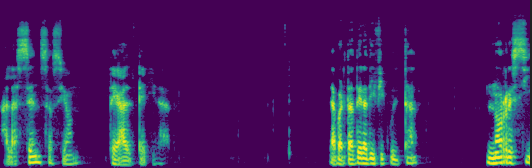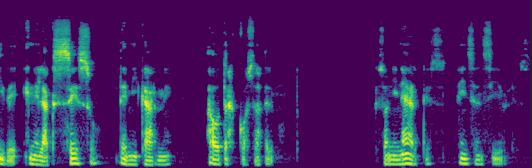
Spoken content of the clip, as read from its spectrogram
a la sensación de alteridad. La verdadera dificultad no reside en el acceso de mi carne a otras cosas del mundo, que son inertes e insensibles.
